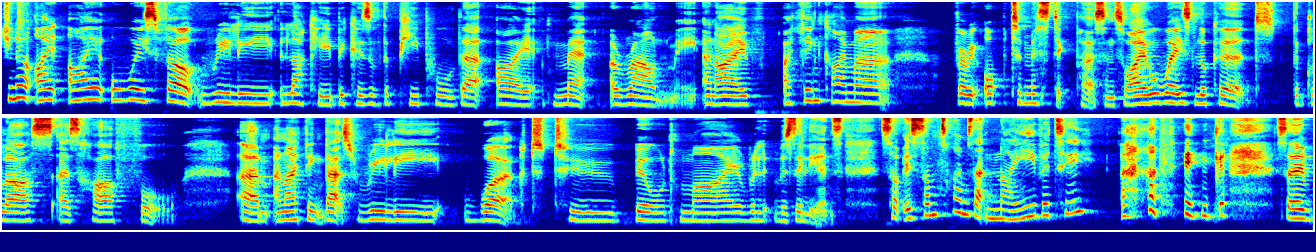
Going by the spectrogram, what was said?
do you know i i always felt really lucky because of the people that i met around me. And i've i think i'm a very optimistic person. So I always look at the glass as half full. Um, and I think that's really worked to build my re- resilience. So it's sometimes that naivety. I think so.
